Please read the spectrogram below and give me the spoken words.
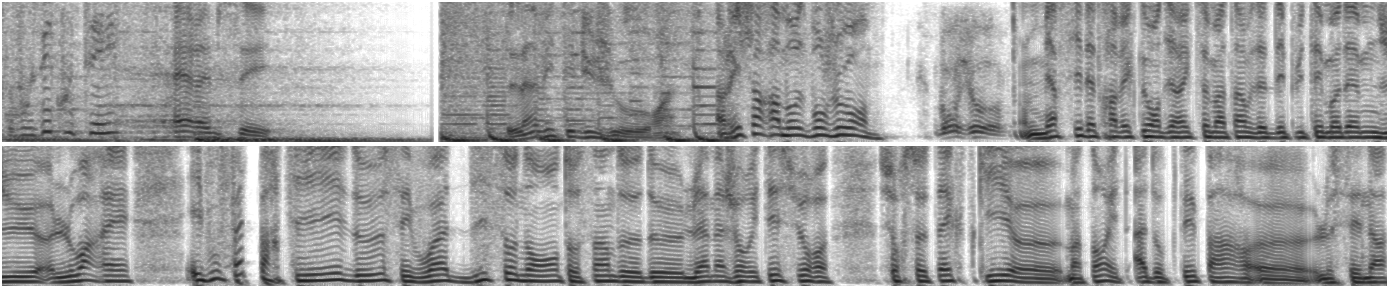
Vous écoutez RMC. L'invité du jour. Richard Ramos, bonjour. Bonjour. Merci d'être avec nous en direct ce matin. Vous êtes député modem du Loiret et vous faites partie de ces voix dissonantes au sein de, de la majorité sur sur ce texte qui euh, maintenant est adopté par euh, le Sénat.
